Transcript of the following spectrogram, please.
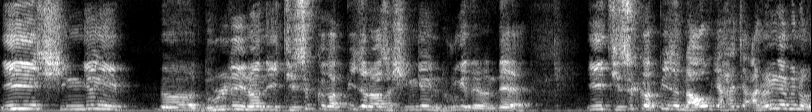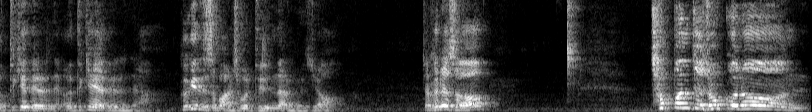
이 신경이 어, 눌리는 이 디스크가 삐져나와서 신경이 누르게 되는데 이 디스크가 삐져나오게 하지 않으려면 어떻게 되느냐? 어떻게 해야 되느냐? 거기에 대해서 말씀을 드린다는 거죠. 자, 그래서 첫 번째 조건은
